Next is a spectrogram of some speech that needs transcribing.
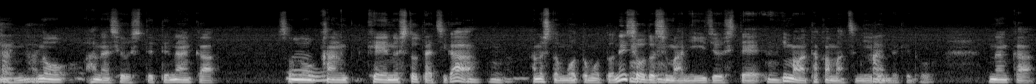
の話をしてて、なんか、その関係の人たちが、うん、あの人もともとね、小豆島に移住して、うん、今は高松にいるんだけど、はい、なんか、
